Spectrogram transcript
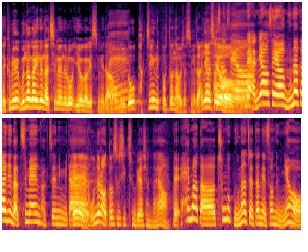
네, 금요일 문화가 있는 아침엔으로 이어가겠습니다. 네. 오늘도 박지인 리포터 나오셨습니다. 안녕하세요. 오세요. 네, 안녕하세요. 문화가 있는 아침엔 박지은입니다. 네, 오늘은 어떤 소식 준비하셨나요? 네, 해마다 충북 문화재단에서는요,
